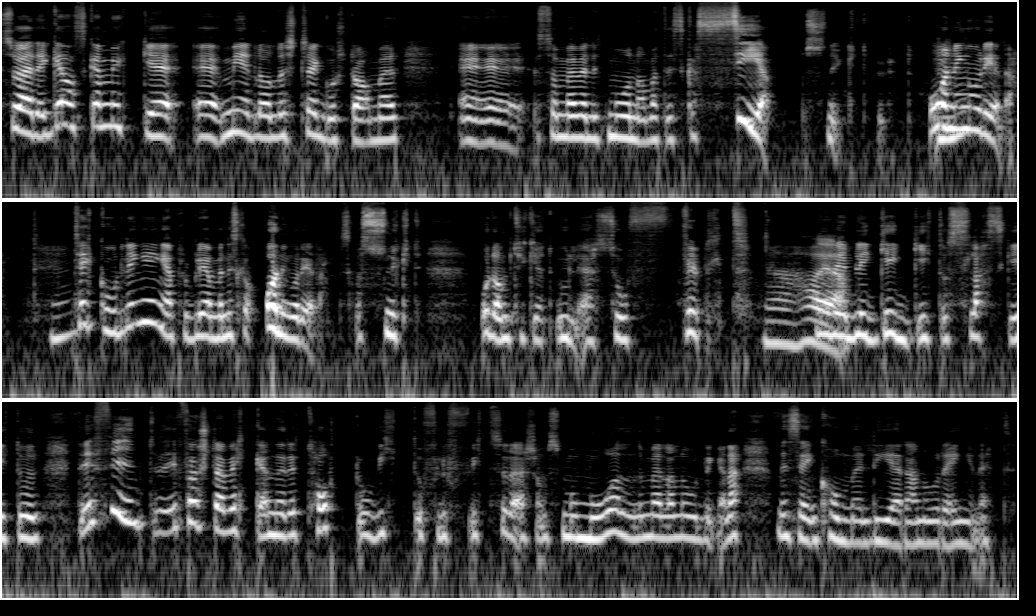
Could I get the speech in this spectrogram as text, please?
så är det ganska mycket eh, medelålders trädgårdsdamer eh, som är väldigt måna om att det ska se snyggt ut. Ordning och reda. Mm. Täckodling är inga problem men det ska vara ordning och reda. Det ska vara snyggt. Och de tycker att ull är så fult. Jaha, När det ja. blir geggigt och slaskigt. Och det är fint i första veckan när det är torrt och vitt och fluffigt sådär som små moln mellan odlingarna. Men sen kommer leran och regnet.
